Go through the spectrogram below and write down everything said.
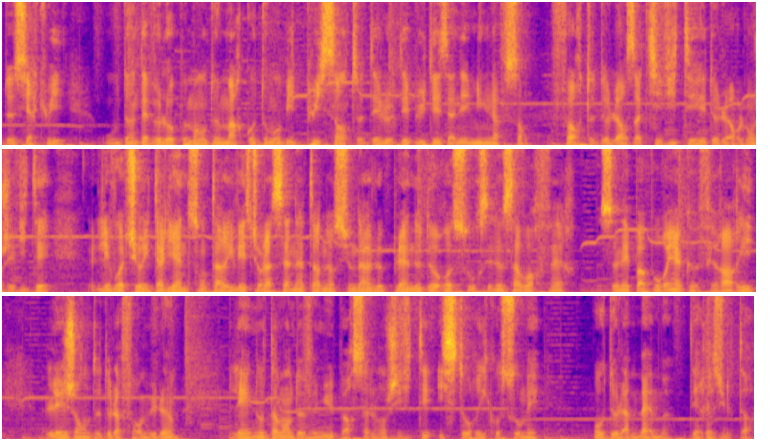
de circuits ou d'un développement de marques automobiles puissantes dès le début des années 1900. Fortes de leurs activités et de leur longévité, les voitures italiennes sont arrivées sur la scène internationale pleines de ressources et de savoir-faire. Ce n'est pas pour rien que Ferrari, légende de la Formule 1, l'est notamment devenue par sa longévité historique au sommet, au-delà même des résultats.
